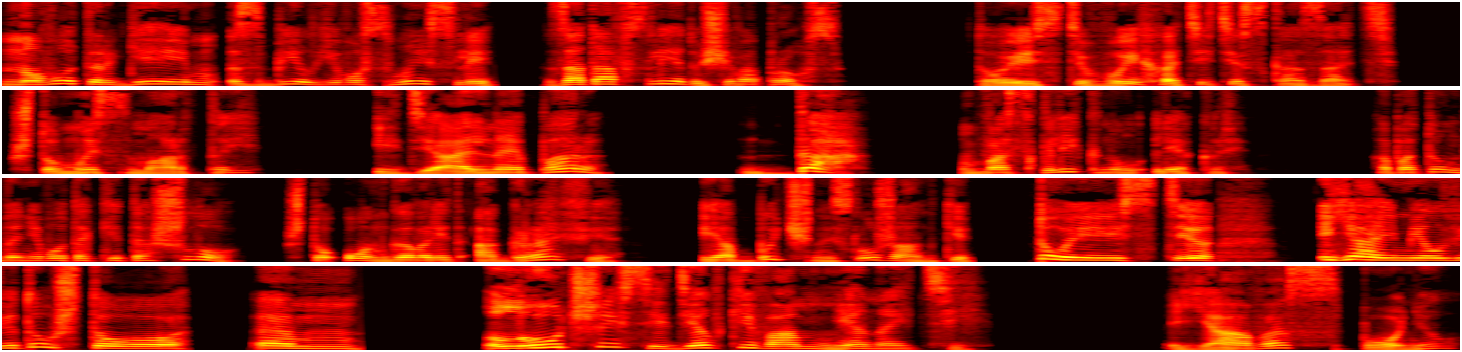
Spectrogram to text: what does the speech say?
Но Вотергейм сбил его с мысли, задав следующий вопрос. То есть вы хотите сказать, что мы с Мартой идеальная пара? Да! Воскликнул лекарь. А потом до него таки дошло, что он говорит о графе и обычной служанке. То есть э, я имел в виду, что эм, лучшей сиделки вам не найти. Я вас понял,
